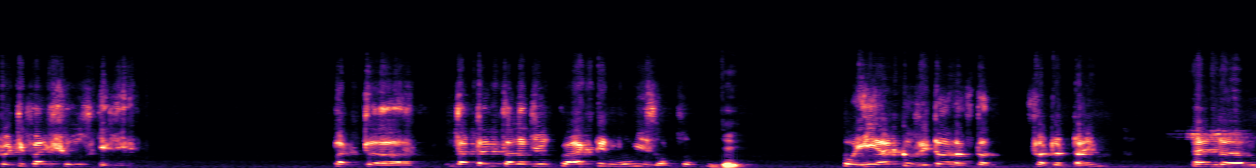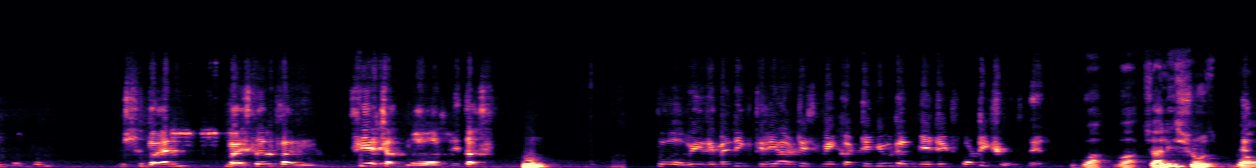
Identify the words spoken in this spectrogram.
25 shows के लिए uh, that time Talab used to act in movies also जी so he had to return after certain time and um, Subhan, myself and C.H. Atma was with us हम्म we remaining three artists we continued and we did 40 shows there. वाह वाह चालीस शोज़ वाह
